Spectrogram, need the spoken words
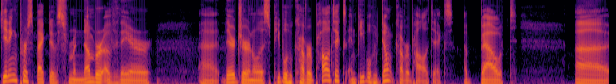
getting perspectives from a number of their uh, their journalists, people who cover politics and people who don't cover politics, about uh,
